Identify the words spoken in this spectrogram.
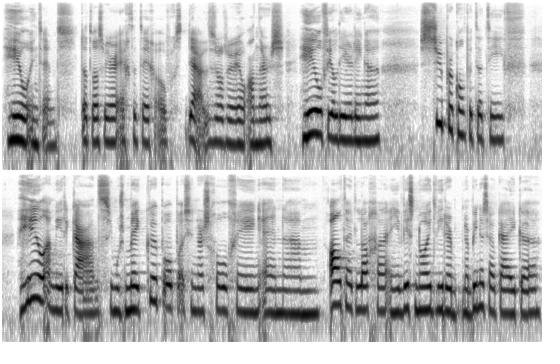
heel intens. Dat was weer echt het tegenovergestelde. Ja, dus het was weer heel anders. Heel veel leerlingen. Super competitief. Heel Amerikaans. Je moest make-up op als je naar school ging. En ehm, altijd lachen. En je wist nooit wie er naar binnen zou kijken.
